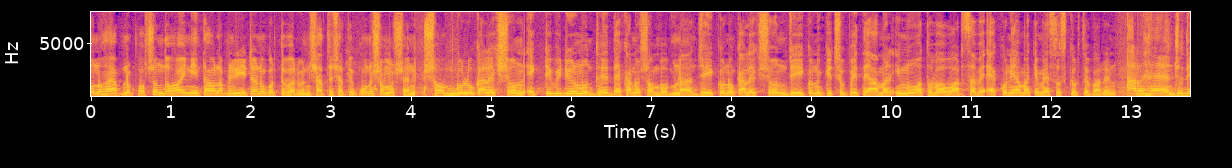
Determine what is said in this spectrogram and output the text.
মনে হয় আপনার পছন্দ হয়নি, তাহলে আপনি রিটার্নও করতে পারবেন সাথে সাথে, কোনো সমস্যা নেই। সবগুলো কালেকশন একটি ভিডিওর মধ্যে দেখানো সম্ভব না। যে কোনো কালেকশন যে কোনো কিছু পেতে আমার ইমো অথবা হোয়াটসঅ্যাপে এখনই আমাকে মেসেজ করতে পারেন। আর হ্যাঁ যদি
